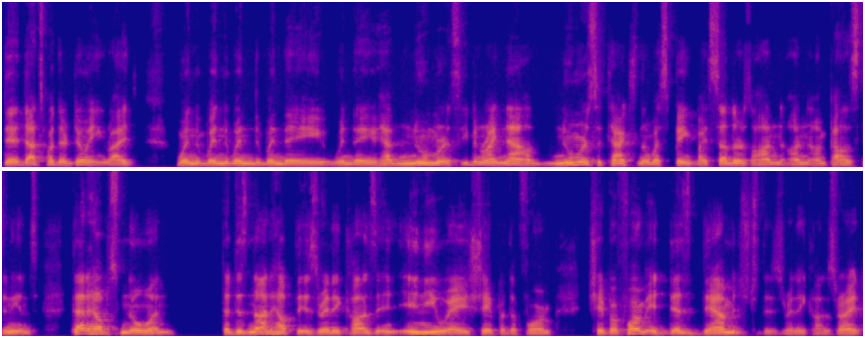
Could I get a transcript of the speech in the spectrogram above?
they, that's what they're doing, right? When when when when they when they have numerous, even right now, numerous attacks in the West Bank by settlers on on, on Palestinians, that helps no one that does not help the Israeli cause in any way, shape, or the form, shape or form. It does damage to the Israeli cause, right?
